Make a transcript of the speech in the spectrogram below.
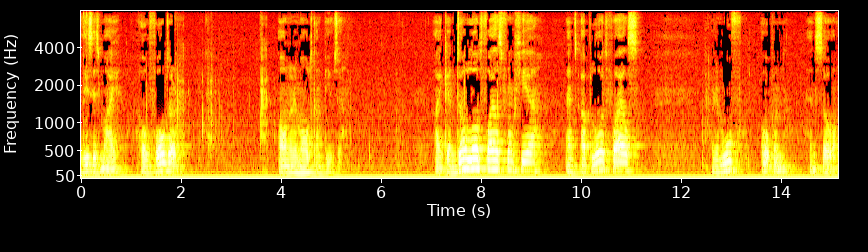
this is my home folder on a remote computer. I can download files from here and upload files, remove, open and so on.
